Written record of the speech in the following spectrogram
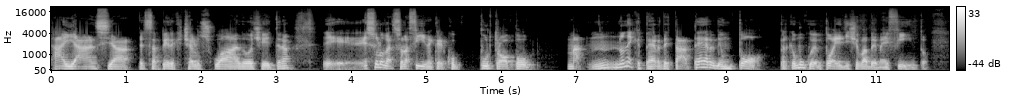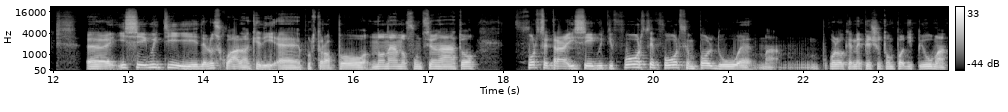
hai ansia del sapere che c'è lo squalo eccetera e, e solo verso la fine che purtroppo ma non è che perde ta- perde un po' perché comunque poi dice vabbè ma è finto eh, i seguiti dello squalo anche lì eh, purtroppo non hanno funzionato forse tra i seguiti, forse, forse un po' il 2, ma quello che mi è piaciuto un po' di più, ma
